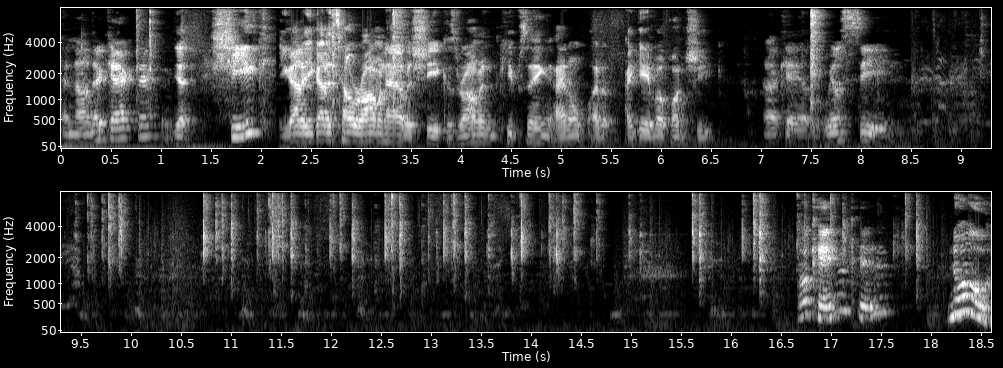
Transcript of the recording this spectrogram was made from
Another character? Yeah, Sheik? you gotta you gotta tell Ramen to have a Sheik because Ramen keeps saying I don't, I don't I gave up on Sheik. Okay, we'll see. Okay, okay. No!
